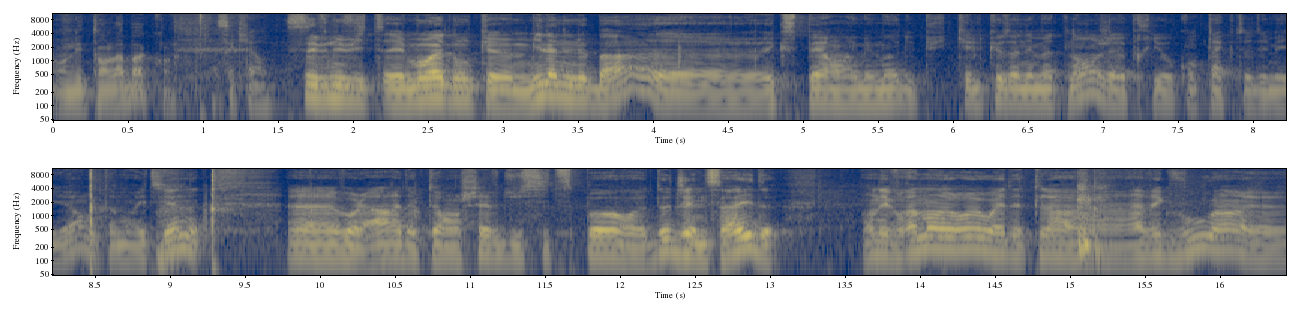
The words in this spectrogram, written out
en étant là-bas. Quoi. C'est clair. C'est venu vite. Et moi, donc, euh, Milan Lebas, euh, expert en MMA depuis quelques années maintenant. J'ai appris au contact des meilleurs, notamment Étienne. Euh, voilà, rédacteur en chef du site sport de Genside. On est vraiment heureux ouais, d'être là euh, avec vous hein, euh,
